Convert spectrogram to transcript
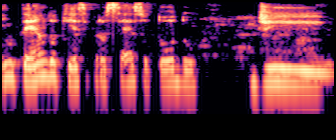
entendo que esse processo todo de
